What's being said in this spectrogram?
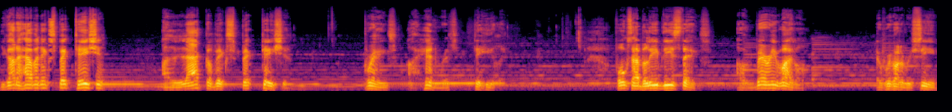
You got to have an expectation. A lack of expectation brings a hindrance to healing. Folks, I believe these things are very vital if we're going to receive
